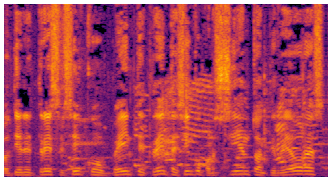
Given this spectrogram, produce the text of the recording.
Lo tiene 13, 5, 20, 35% antirrayaduras.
